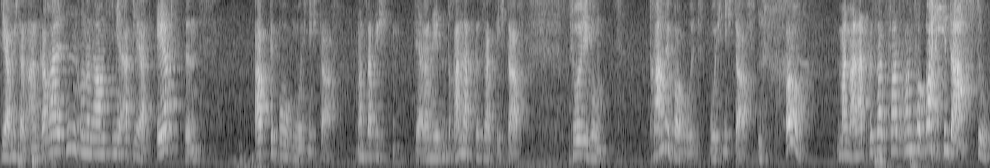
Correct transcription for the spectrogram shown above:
Die haben mich dann angehalten und dann haben sie mir erklärt, erstens abgebogen, wo ich nicht darf. Dann sage ich, der daneben dran hat gesagt, ich darf. Entschuldigung, Tram überholt, wo ich nicht darf. Oh, mein Mann hat gesagt, fahr dran vorbei, darfst du.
